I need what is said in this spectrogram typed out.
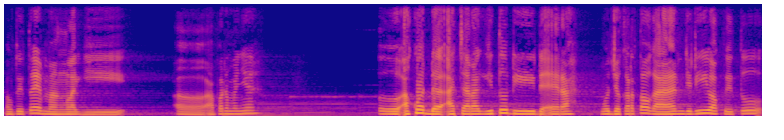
waktu itu emang lagi uh, apa namanya uh, aku ada acara gitu di daerah Mojokerto kan jadi waktu itu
